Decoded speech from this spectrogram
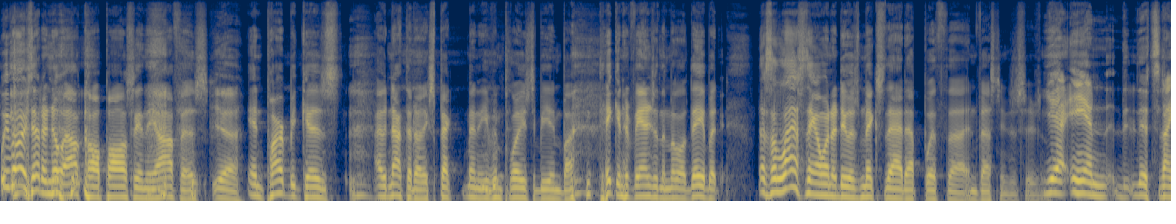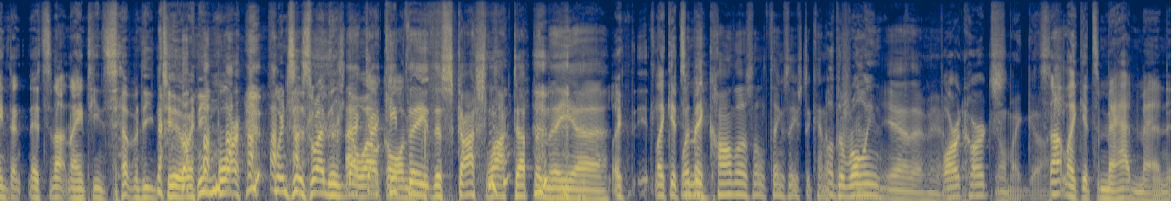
we've always had a no alcohol policy in the office. Yeah. In part because I would not that I'd expect many of employees to be in, taking advantage in the middle of the day, but that's the last thing I want to do is mix that up with uh, investing decisions. Yeah, and it's 19, it's not 1972 anymore, which is why there's I, no I alcohol. keep in- the, the scotch locked up in the uh, like like it's what do they call those little things they used to kind of oh, the push in? rolling yeah, the, yeah, bar whatever. cards. Oh my god, It's not like it's Mad Men.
